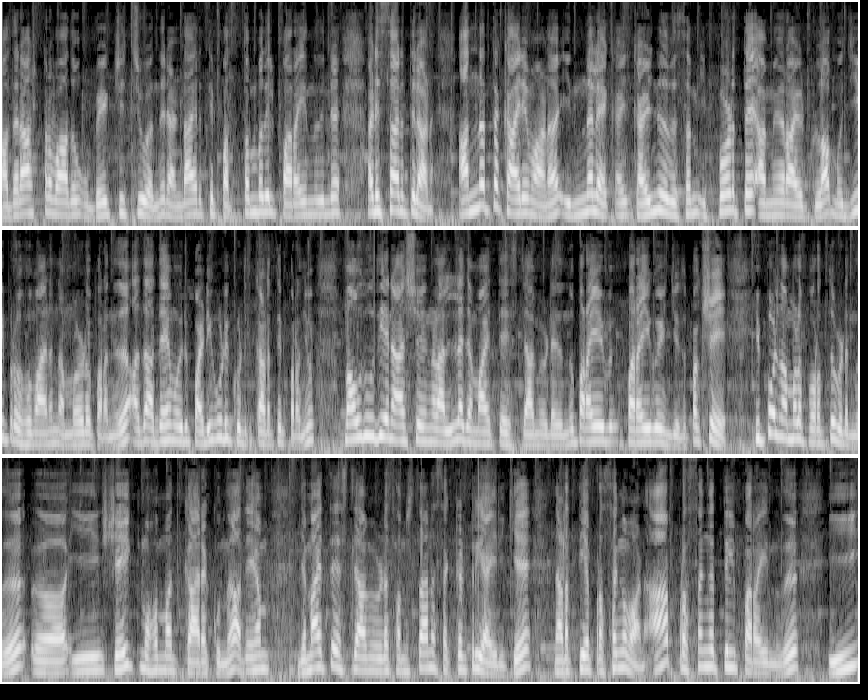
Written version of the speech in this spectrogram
മതരാഷ്ട്രവാദം ഉപേക്ഷിച്ചു എന്ന് രണ്ടായിരത്തി പത്തൊമ്പതിൽ പറയുന്നതിന്റെ അടിസ്ഥാനത്തിലാണ്. അന്നത്തെ കാര്യമാണ് ഇന്നലെ കഴിഞ്ഞ ദിവസം ഇപ്പോഴത്തെ അമീറായിട്ടുള്ള മുജീബ് റഹ്മാനും നമ്മളോട് പറഞ്ഞത്. അത് അദ്ദേഹം ഒരു പടി കൂടി കൊടു- കടത്തി പറഞ്ഞു മൗദൂദിയൻ ആശയങ്ങളല്ല ജമാഅത്തെ ഇസ്ലാമിയുടേതെന്ന് പറയ- പറയുകയും ചെയ്തു. പക്ഷേ ഇപ്പോൾ നമ്മൾ പുറത്തുവിടുന്നത് ഈ ഷെയ്ഖ് മുഹമ്മദ് കാരക്കുന്ന് അദ്ദേഹം ജമാഅത്തെ ഇസ്ലാമിയുടെ സംസ്ഥാന സെക്രട്ടറി ആയിരിക്കെ നടത്തിയ പ്രസംഗമാണ്. ആ പ്രസംഗത്തിൽ പറയുന്നത് ഈ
